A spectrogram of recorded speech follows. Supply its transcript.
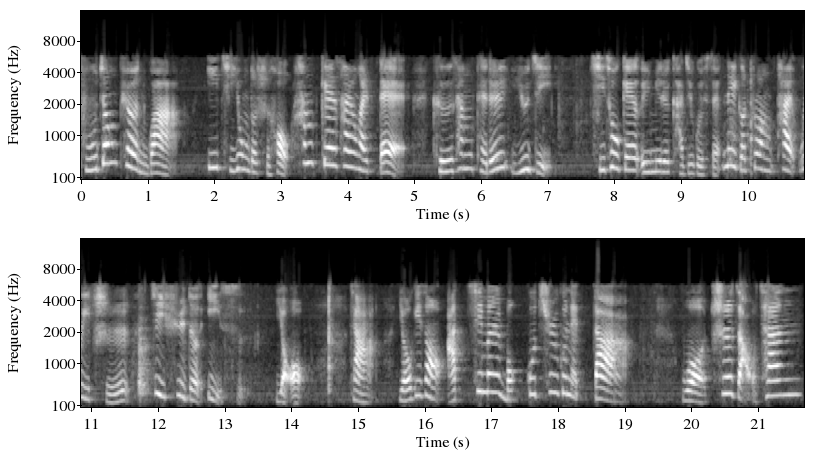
부정 표현과 一起用的时候 함께 사용할 때 그 상태를 유지 지속의 의미를 가지고 있어요. 那个状态维持继续的意思有. 자, 여기서 아침을 먹고 출근했다. 我吃早餐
